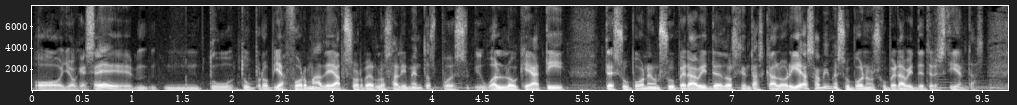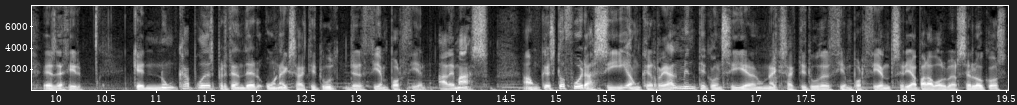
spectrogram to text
O yo qué sé, mm, tu, tu propia forma de absorber los alimentos, pues igual lo que a ti te supone un superávit de 200 calorías, a mí me supone un superávit de 300. Es decir, que nunca puedes pretender una exactitud del 100%. Además, aunque esto fuera así, aunque realmente consiguieran una exactitud del 100%, sería para volverse locos,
